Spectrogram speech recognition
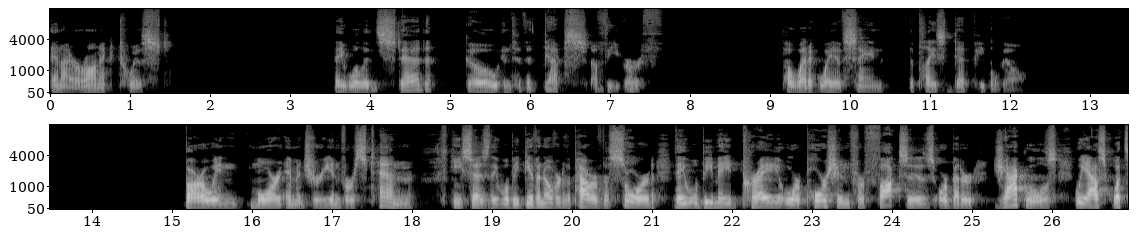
an ironic twist, they will instead go into the depths of the earth. Poetic way of saying the place dead people go. Borrowing more imagery in verse 10, he says they will be given over to the power of the sword. They will be made prey or portion for foxes, or better, jackals. We ask, what's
